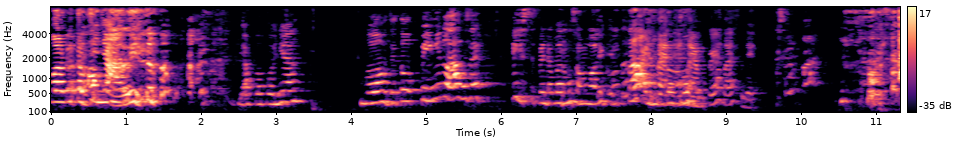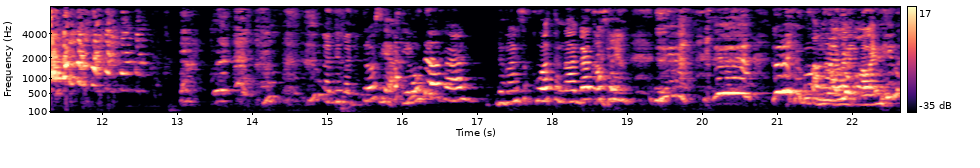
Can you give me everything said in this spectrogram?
wanita Cinyali. Ya pokoknya gue waktu itu pingin lah maksudnya ih sepeda bareng sama wali kota gitu. SMP atau SD? lanjut lanjut. Terus ya ya udah kan dengan sekuat tenaga terus saya Sambil oleng-oleng. gitu.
